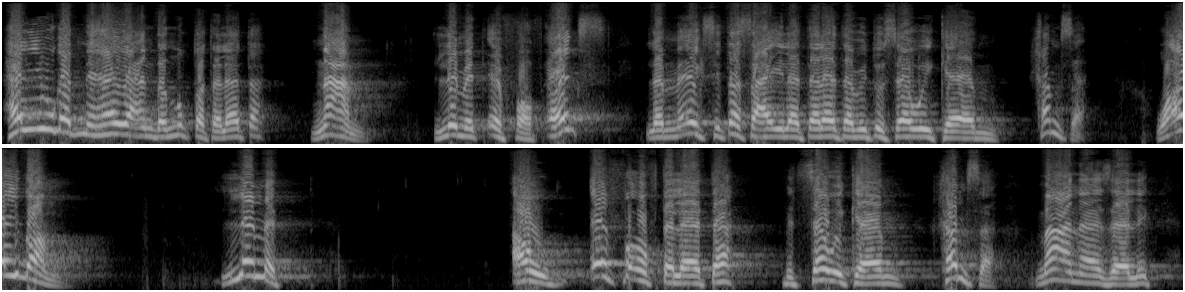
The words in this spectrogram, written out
هل يوجد نهاية عند النقطة ثلاثة؟ نعم limit f of x لما x تسعى إلى ثلاثة بتساوي كام؟ خمسة وأيضا limit أو f of ثلاثة بتساوي كام؟ خمسة معنى ذلك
